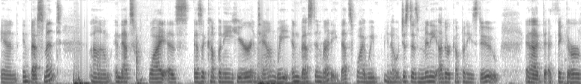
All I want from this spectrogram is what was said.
and investment. Um, and that's why as as a company here in town we invest in REDI that's why we you know just as many other companies do. And i, I think there are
